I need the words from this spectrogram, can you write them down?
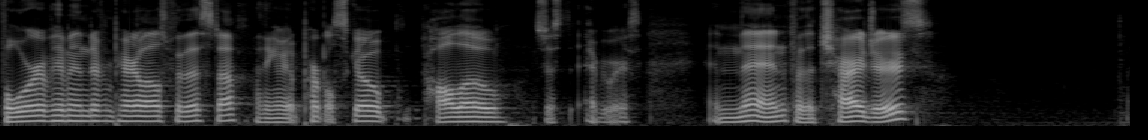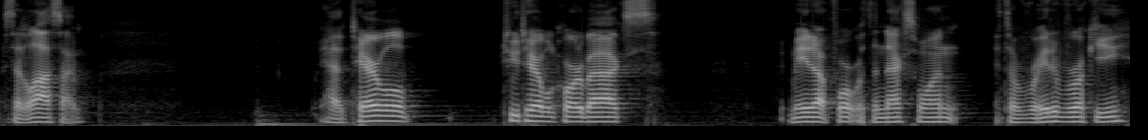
four of him in different parallels for this stuff. I think I got purple scope, hollow. It's just everywhere. And then for the Chargers, I said it last time. We had terrible, two terrible quarterbacks. Made up for it with the next one. It's a rated rookie.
